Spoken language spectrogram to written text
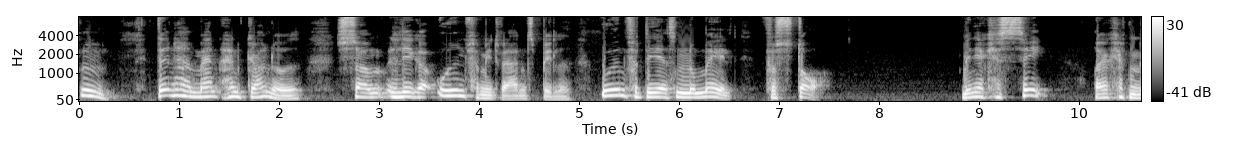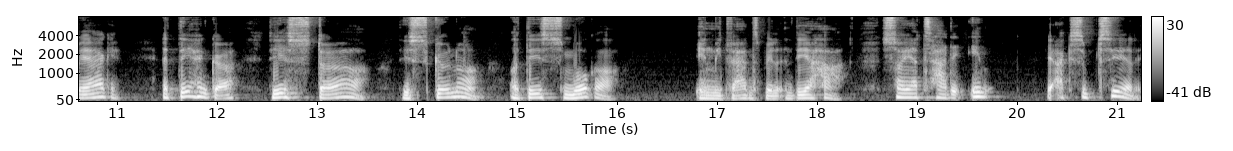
hmm, den her mand, han gør noget, som ligger uden for mit verdensbillede, uden for det, jeg sådan normalt forstår. Men jeg kan se, og jeg kan mærke, at det, han gør, det er større, det er skønnere, og det er smukkere, end mit verdensbillede, end det jeg har. Så jeg tager det ind, jeg accepterer det,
